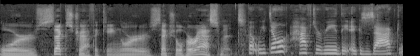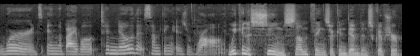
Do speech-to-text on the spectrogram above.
Or sex trafficking or sexual harassment. But we don't have to read the exact words in the Bible to know that something is wrong. We can assume some things are condemned in Scripture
